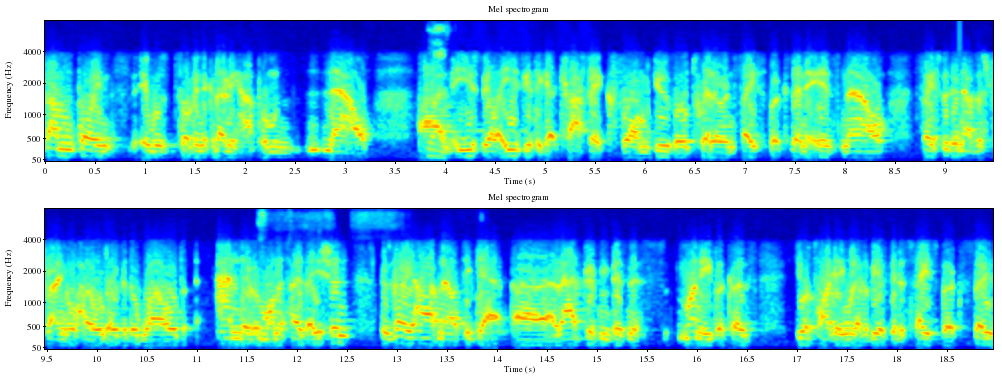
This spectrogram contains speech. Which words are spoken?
some points it was something that could only happen now. Um, Right. It used to be a lot easier to get traffic from Google, Twitter, and Facebook than it is now. Facebook didn't have the stranglehold over the world and over monetization. It's very hard now to get uh, an ad-driven business money because your targeting will never be as good as Facebook. So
